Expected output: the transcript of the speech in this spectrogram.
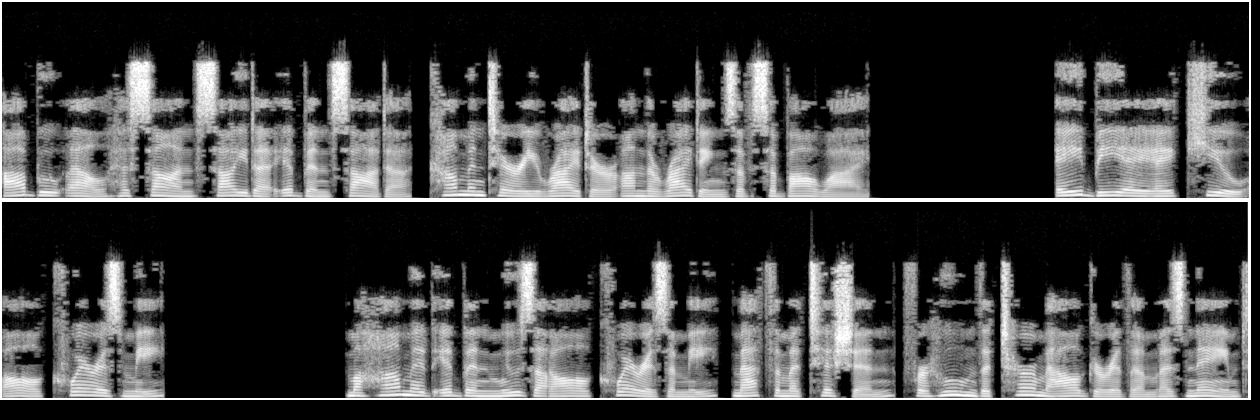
Abu el-Hasan Saida ibn Sada, commentary writer on the writings of Sabawai. Abaaq al-Khwarizmi Muhammad ibn Musa al-Khwarizmi, mathematician for whom the term algorithm is named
